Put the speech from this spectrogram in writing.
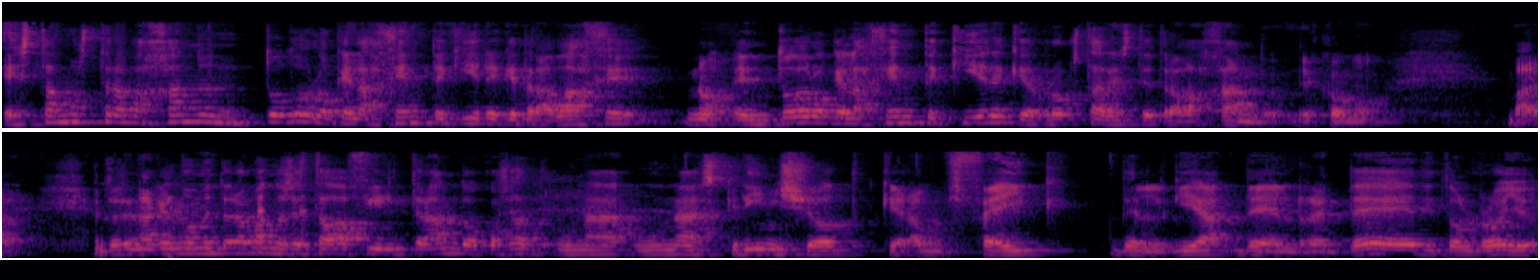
estamos trabajando en todo lo que la gente quiere que trabaje, no, en todo lo que la gente quiere que Rockstar esté trabajando. Y es como, vale. Entonces en aquel momento era cuando se estaba filtrando cosas, una, una screenshot que era un fake del guía del Red Dead y todo el rollo.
